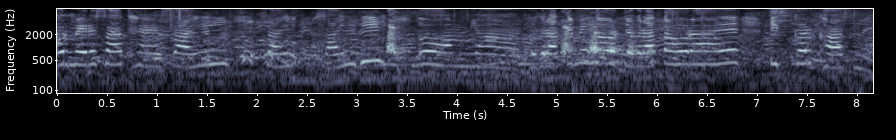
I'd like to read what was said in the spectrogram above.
और मेरे साथ हैं साहिल साहिल साहिल जी तो हम यहाँ जगराते में हैं और जगराता हो रहा है टिक्कर खास में।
